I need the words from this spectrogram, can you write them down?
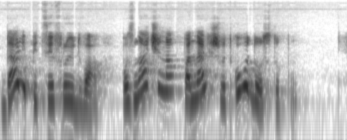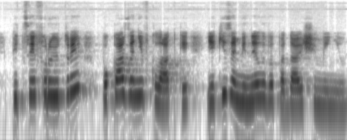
Далі під цифрою 2 позначена панель швидкого доступу. Під цифрою 3 показані вкладки, які замінили випадаюче меню.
